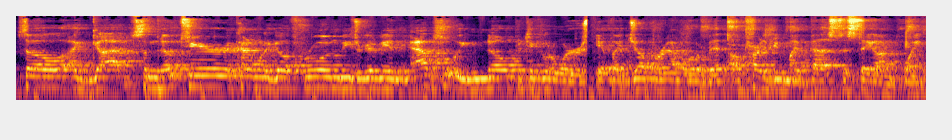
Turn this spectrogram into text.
So I got some notes here. I kind of want to go through them. These are going to be in absolutely no particular order. If I jump around a little bit, I'll try to do my best to stay on point.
